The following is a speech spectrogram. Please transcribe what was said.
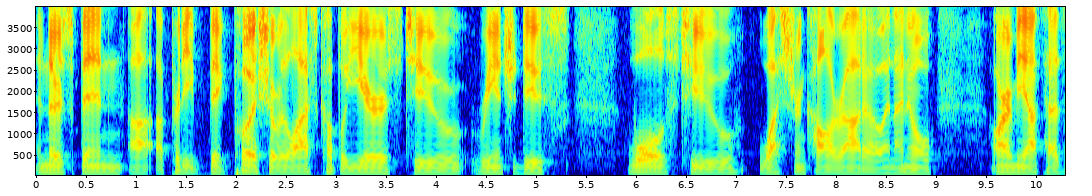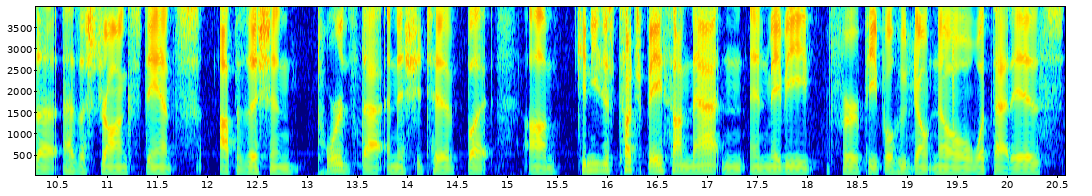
and there's been uh, a pretty big push over the last couple years to reintroduce wolves to Western Colorado, and I know RMEF has a has a strong stance opposition towards that initiative, but um, can you just touch base on that and, and maybe for people who don't know what that is,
